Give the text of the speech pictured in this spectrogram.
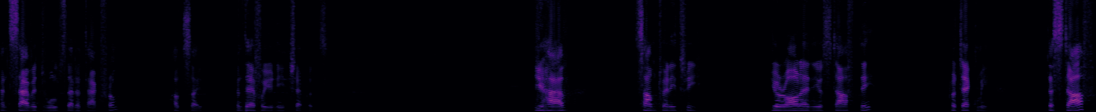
and savage wolves that attack from outside. And therefore, you need shepherds. You have Psalm 23. Your rod and your staff, they protect me. The staff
